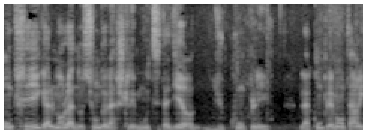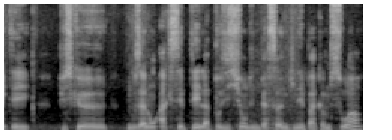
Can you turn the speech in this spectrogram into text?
on crée également la notion de la shlemut, c'est-à-dire du complet, la complémentarité, puisque nous allons accepter la position d'une personne qui n'est pas comme soi,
